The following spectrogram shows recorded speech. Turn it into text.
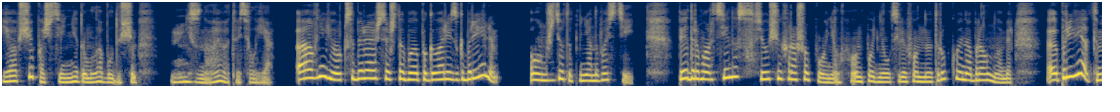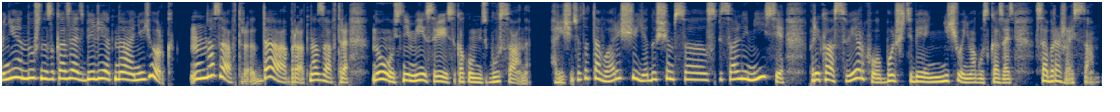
Я вообще почти не думал о будущем». «Не знаю», — ответил я. «А в Нью-Йорк собираешься, чтобы поговорить с Габриэлем?» Он ждет от меня новостей. Педро Мартинес все очень хорошо понял. Он поднял телефонную трубку и набрал номер. «Э, «Привет, мне нужно заказать билет на Нью-Йорк. На завтра. Да, брат, на завтра. Ну, сними с рейса какого-нибудь гусана. Речь идет о товарище, едущем со специальной миссией. Приказ сверху, больше тебе ничего не могу сказать. Соображай сам».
